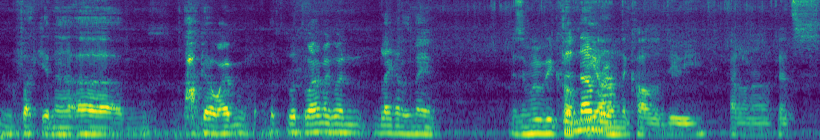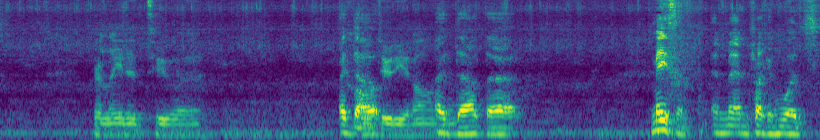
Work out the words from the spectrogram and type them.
and fucking uh, um, oh god, why, am- what, what, why am I going blank on his name? There's a movie called number- Beyond the Call of Duty. I don't know if that's related to uh, I Call doubt. of Duty at all. I doubt that. Mason and, and fucking Woods.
